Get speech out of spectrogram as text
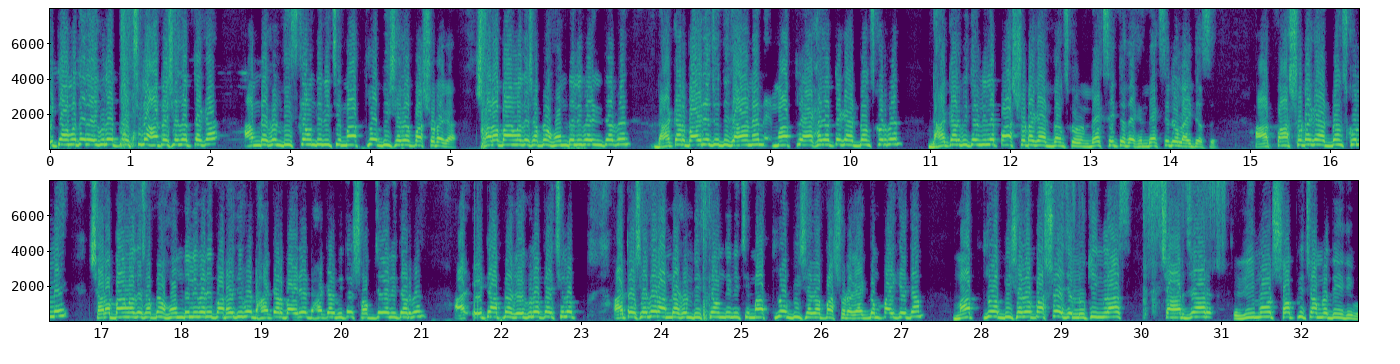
এটা আমাদের রেগুলার প্রাইস ছিল আঠাশ হাজার টাকা। আমরা এখন ডিসকাউন্ট দিয়ে নিচ্ছি মাত্র বিশ হাজার পাঁচশো টাকা। সারা বাংলাদেশ আপনার হোম ডেলিভারি নিতে পারবেন। ঢাকার বাইরে যদি যারা নেন, মাত্র এক হাজার টাকা অ্যাডভান্স করবেন। ঢাকার ভিতরে নিলে পাঁচশো টাকা অ্যাডভান্স করবেন। ব্যাক সাইডটা দেখেন ব্যাক সাইডেও লাইট আছে। আর পাঁচশো টাকা অ্যাডভান্স করলেই সারা বাংলাদেশ আপনার হোম ডেলিভারি পাঠিয়ে দিব। ঢাকার বাইরে, ঢাকার ভিতরে সব জায়গায় নিতে পারবেন। আর এটা আপনার রেগুলার প্রাইস ছিল আঠাশ হাজার। আমরা এখন ডিসকাউন্ট দিয়ে নিচ্ছি মাত্র বিশ হাজার পাঁচশো টাকা। একদম পাইকারি দাম। মাত্র বিশ হাজার পাঁচশো এই যে লুকিং গ্লাস চার্জার রিমোট সবকিছু আমরা দিয়ে দিব।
